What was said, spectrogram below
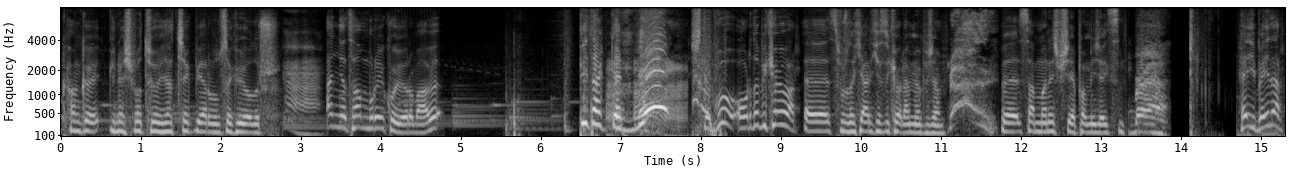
Kanka güneş batıyor. Yatacak bir yer bulsak iyi olur. Ben yatağımı buraya koyuyorum abi. Bir dakika ne? İşte bu orada bir köy var. Evet buradaki herkesi kölem yapacağım. Ve sen bana hiçbir şey yapamayacaksın. Hey beyler.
